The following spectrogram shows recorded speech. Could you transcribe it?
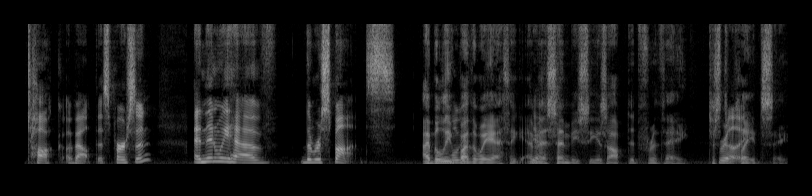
talk about this person. And then we have the response. I believe, Well, by the way, I think MSNBC has opted for they just Really? to play it safe.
